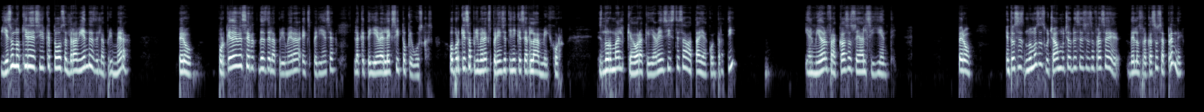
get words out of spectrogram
Y eso no quiere decir que todo saldrá bien desde la primera. Pero, ¿por qué debe ser desde la primera experiencia la que te lleve al éxito que buscas? ¿O por qué esa primera experiencia tiene que ser la mejor? Es normal que ahora que ya venciste esa batalla contra ti, y el miedo al fracaso sea el siguiente. Pero, entonces, ¿no hemos escuchado muchas veces esa frase de los fracasos se aprende?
